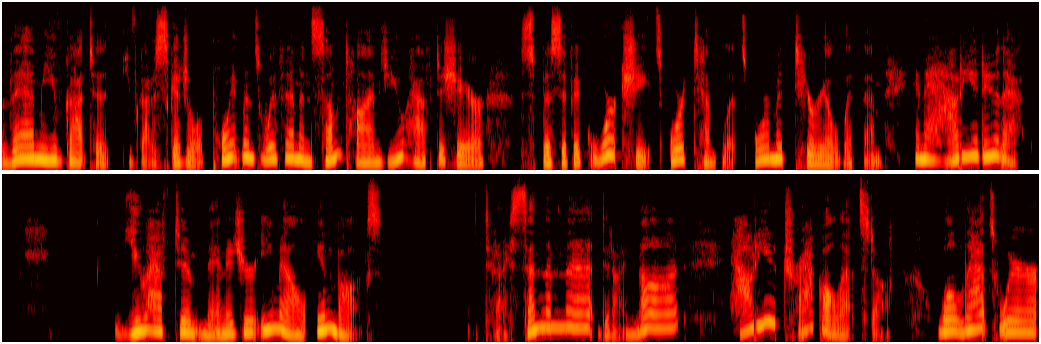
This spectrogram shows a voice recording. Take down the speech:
them you've got to you've got to schedule appointments with them and sometimes you have to share specific worksheets or templates or material with them and how do you do that? You have to manage your email inbox. Did i send them that? Did i not? How do you track all that stuff? Well that's where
